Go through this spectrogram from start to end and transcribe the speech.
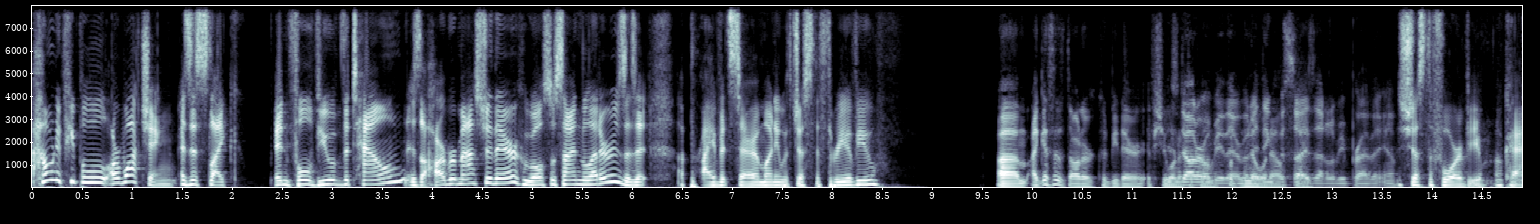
How many people are watching? Is this like in full view of the town? Is the harbor master there who also signed the letters? Is it a private ceremony with just the three of you? Um, I guess his daughter could be there if she His wanted. daughter to will be there, but no I one think else. besides that, it'll be private. Yeah. It's just the four of you. Okay.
